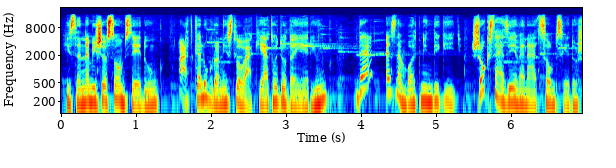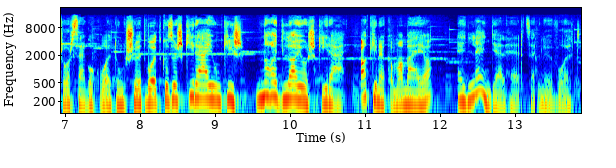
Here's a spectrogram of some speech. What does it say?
hiszen nem is a szomszédunk, át kell ugrani Szlovákiát, hogy odaérjünk, de ez nem volt mindig így. Sok száz éven át szomszédos országok voltunk, sőt volt közös királyunk is, Nagy Lajos király, akinek a mamája egy lengyel hercegnő volt.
